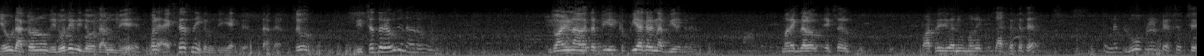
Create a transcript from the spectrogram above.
એવું ડાક્ટરનો વિરોધ નહીં જવો ચાલવું જોઈએ, પણ એક્સેસ નહીં કરવું જોઈએ એક્સેસ શું? રીતસર તો રહેવું છે ને. જોણી ના હોય તો પિયા કરે ના પીએ કરે. મને એક દાડો એક સર પાંત્રીસ વર્ષની ઉંમરે ડાક્ટર છે, તમને લો બ્લડ પ્રેશર છે.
